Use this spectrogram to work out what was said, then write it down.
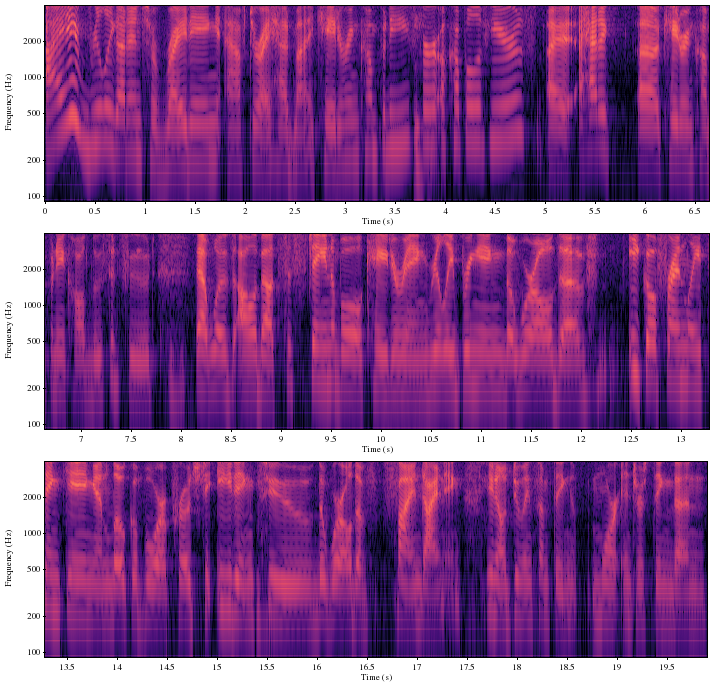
I really got into writing after I had my catering company for mm-hmm. a couple of years. I, I had a, a, catering company called Lucid Food mm-hmm. that was all about sustainable catering, really bringing the world of eco-friendly thinking and locavore approach to eating mm-hmm. to the world of fine dining. You know, doing something more interesting than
